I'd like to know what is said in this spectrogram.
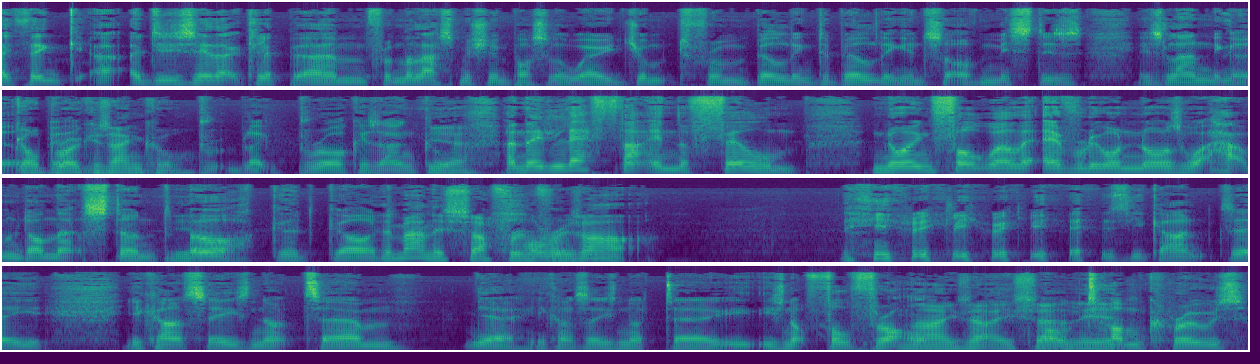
I think uh, did you see that clip um, from the last Mission Impossible where he jumped from building to building and sort of missed his, his landing a little God broke his ankle. br- like broke his ankle. Yeah. and they left that in the film, knowing full well that everyone knows what happened on that stunt. Yeah. Oh, good God! The man is suffering for his art. he really, really is. You can't say you can't say he's not. Um, yeah, you can't say he's not. Uh, he's not full throttle. No, exactly, certainly Old is. Tom Cruise.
